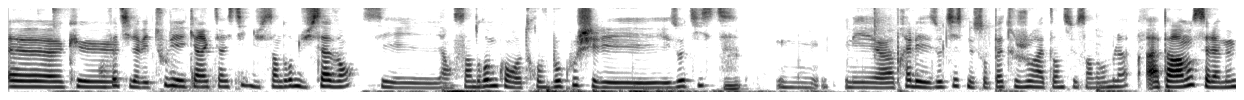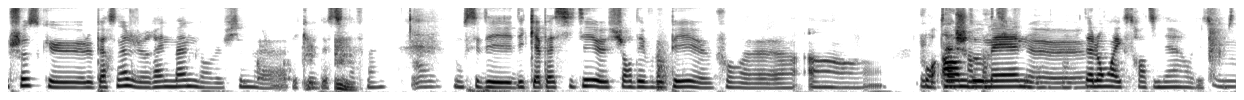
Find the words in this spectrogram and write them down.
euh, que en fait il avait tous les caractéristiques du syndrome du savant. C'est un syndrome qu'on retrouve beaucoup chez les autistes. Mm, Mais euh, après, les autistes ne sont pas toujours atteints de ce syndrome-là. Apparemment, c'est la même chose que le personnage de Rain Man dans le film euh, avec euh, Dustin Hoffman. Ah oui. Donc, c'est des, des capacités euh, surdéveloppées euh, pour euh, un, pour un domaine, euh, talent extraordinaire ou des trucs comme ça.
